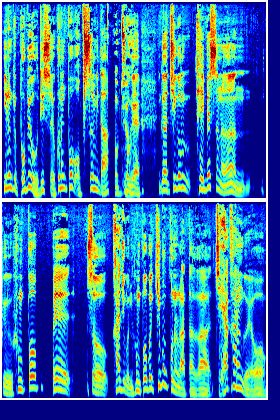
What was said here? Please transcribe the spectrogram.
이런 게 법이 어디 있어요? 그런 법 없습니다. 없죠. 그게. 그러니까 지금 KBS는 그 헌법에 서 가지고 있는 헌법의 기본권을 갖다가 제약하는 거예요.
